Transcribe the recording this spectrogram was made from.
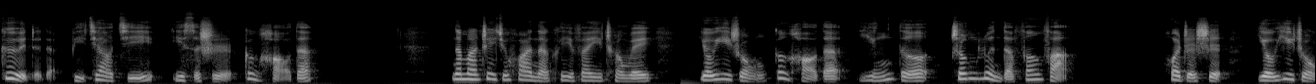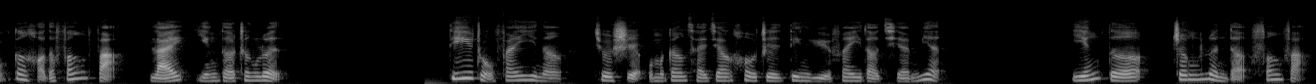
good 的比较级，意思是更好的。那么这句话呢，可以翻译成为有一种更好的赢得争论的方法，或者是有一种更好的方法来赢得争论。第一种翻译呢，就是我们刚才将后置定语翻译到前面，赢得争论的方法。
